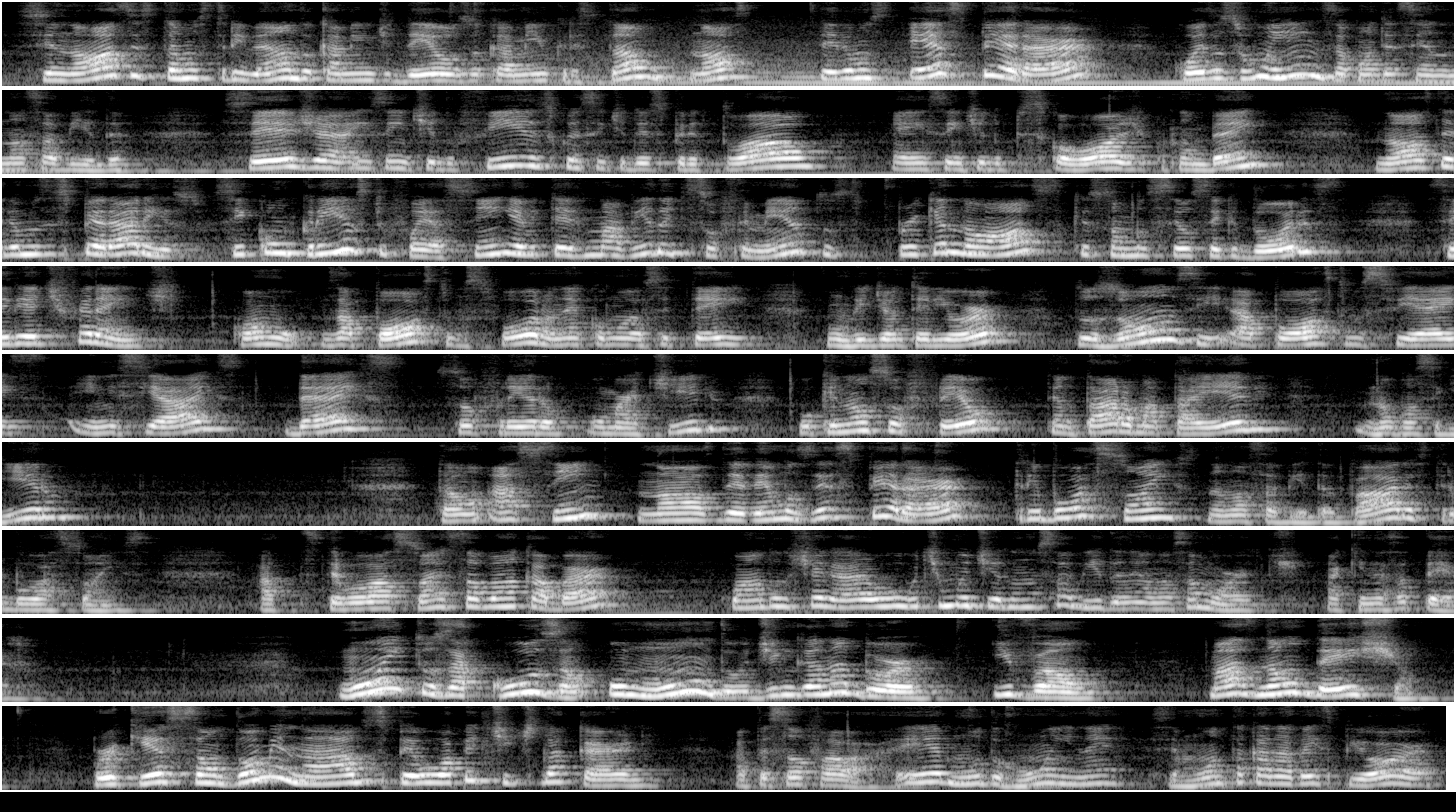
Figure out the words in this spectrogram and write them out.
Se nós estamos trilhando o caminho de Deus, o caminho cristão, nós devemos esperar coisas ruins acontecendo na nossa vida, seja em sentido físico, em sentido espiritual, em sentido psicológico também. Nós devemos esperar isso. Se com Cristo foi assim, ele teve uma vida de sofrimentos, porque nós, que somos seus seguidores, seria diferente. Como os apóstolos foram, né, como eu citei num vídeo anterior, dos 11 apóstolos fiéis iniciais, 10 sofreram o martírio. O que não sofreu, tentaram matar ele, não conseguiram. Então, assim, nós devemos esperar tribulações na nossa vida, várias tribulações. As tribulações só vão acabar quando chegar o último dia da nossa vida, né, a nossa morte, aqui nessa terra. Muitos acusam o mundo de enganador e vão, mas não deixam, porque são dominados pelo apetite da carne. A pessoa fala, é mundo ruim, né? Esse mundo está cada vez pior.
